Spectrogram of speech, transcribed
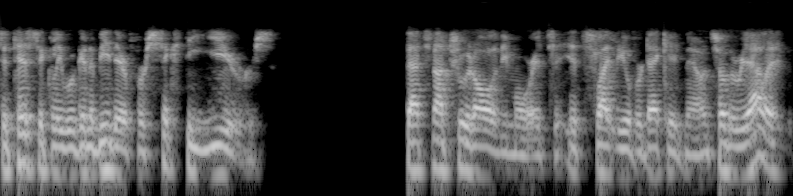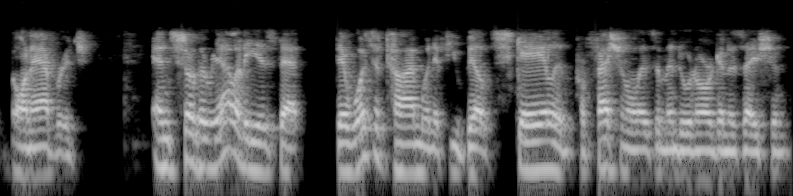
statistically were going to be there for 60 years. That's not true at all anymore. It's it's slightly over a decade now, and so the reality, on average, and so the reality is that there was a time when if you built scale and professionalism into an organization,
